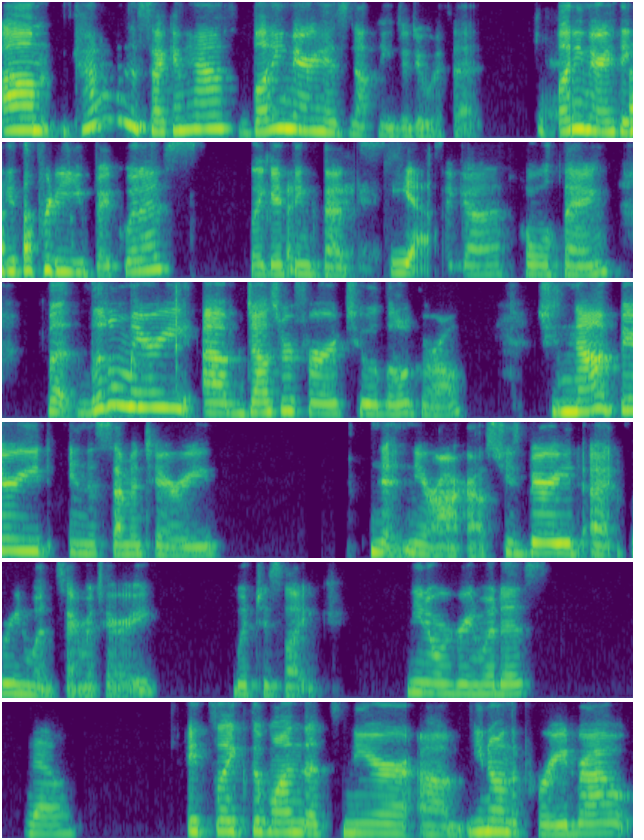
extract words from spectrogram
um, kind of in the second half, Bloody Mary has nothing to do with it. Bloody Mary, I think it's pretty ubiquitous. Like I think that's Yeah. like a whole thing. But Little Mary um, does refer to a little girl. She's not buried in the cemetery n- near our house. She's buried at Greenwood Cemetery, which is like, you know where Greenwood is? No. It's like the one that's near, um, you know, on the parade route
